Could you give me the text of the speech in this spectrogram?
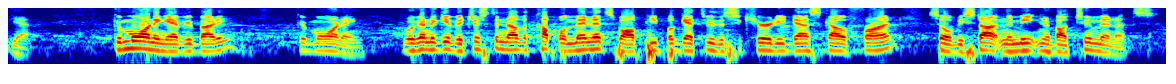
Yeah. Good morning, everybody. Good morning. We're going to give it just another couple minutes while people get through the security desk out front, so we'll be starting the meeting in about two minutes.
